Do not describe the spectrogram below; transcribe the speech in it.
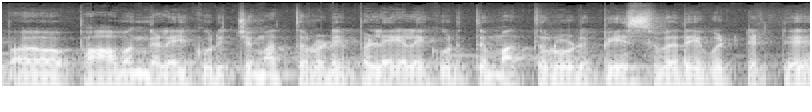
பாவங்களை குறித்து மற்றவருடைய பிள்ளைகளை குறித்து மற்றவரோடு பேசுவதை விட்டுட்டு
